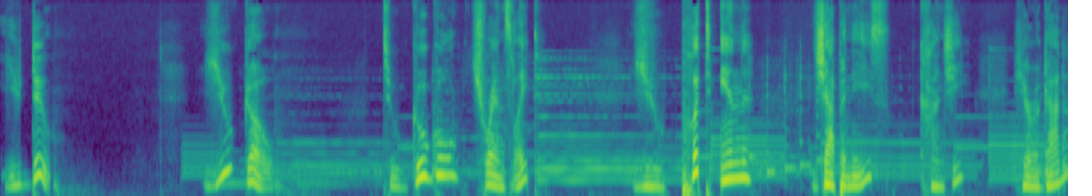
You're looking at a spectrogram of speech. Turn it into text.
you do. You go to Google Translate, you put in Japanese, kanji, hiragana,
